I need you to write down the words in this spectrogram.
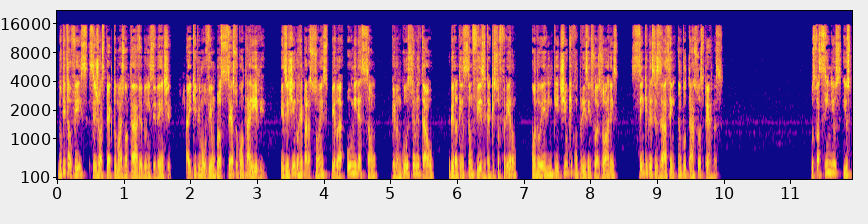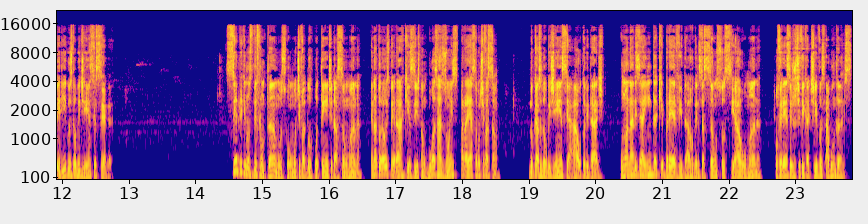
No que talvez seja o aspecto mais notável do incidente, a equipe moveu um processo contra ele, exigindo reparações pela humilhação, pela angústia mental e pela tensão física que sofreram quando ele impediu que cumprissem suas ordens sem que precisassem amputar suas pernas. Os fascínios e os perigos da obediência cega. Sempre que nos defrontamos com um motivador potente da ação humana, é natural esperar que existam boas razões para essa motivação. No caso da obediência à autoridade, uma análise ainda que breve da organização social humana oferece justificativas abundantes.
